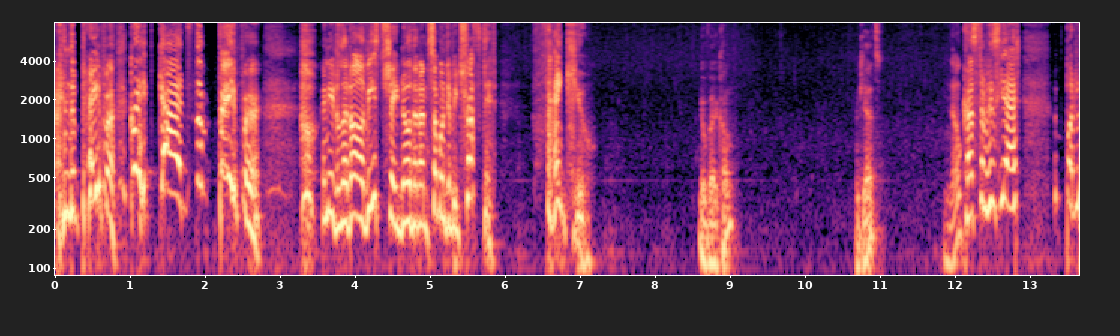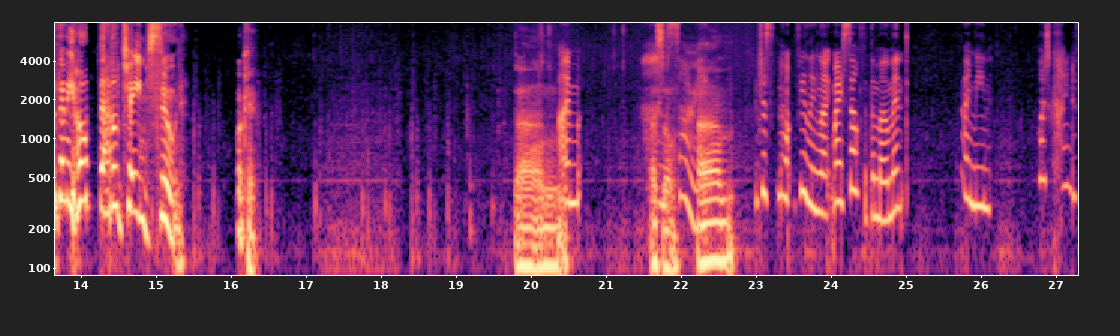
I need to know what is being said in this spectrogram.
And the paper! Great gods, the paper! Oh, I need to let all of Eastshade know that I'm someone to be trusted. Thank you. You're welcome. Und jetzt? No customers yet, but with any hope, that'll change soon. Okay. Dann. I'm Achso. sorry. Ähm, just not feeling like myself at the moment. I mean, what kind of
